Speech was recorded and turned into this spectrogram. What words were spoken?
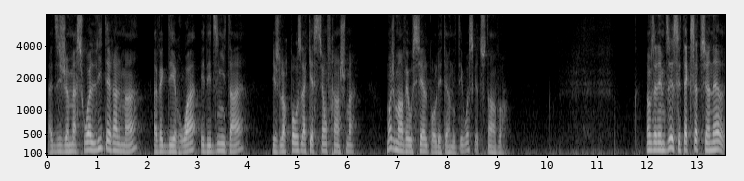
Elle dit Je m'assois littéralement avec des rois et des dignitaires et je leur pose la question franchement Moi, je m'en vais au ciel pour l'éternité. Où est-ce que tu t'en vas? Donc, vous allez me dire C'est exceptionnel.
